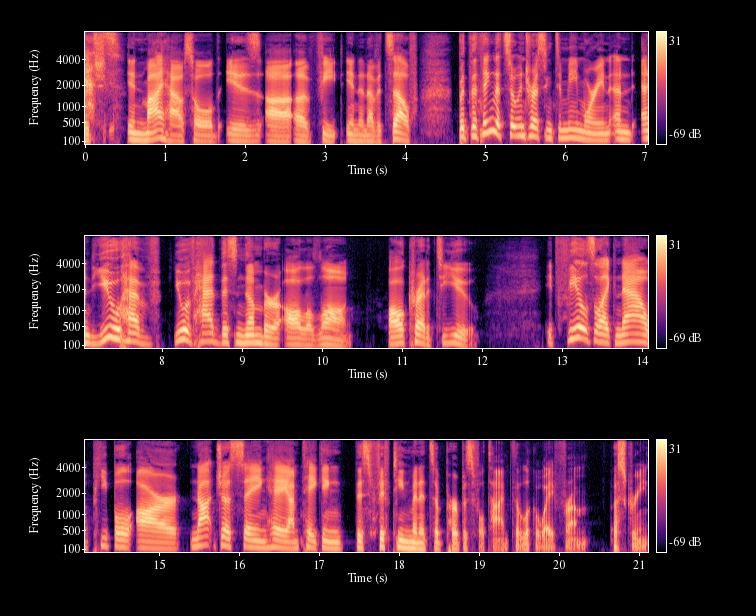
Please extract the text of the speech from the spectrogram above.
Which in my household is uh, a feat in and of itself. But the thing that's so interesting to me, Maureen, and and you have you have had this number all along. All credit to you. It feels like now people are not just saying, "Hey, I'm taking this 15 minutes of purposeful time to look away from a screen."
